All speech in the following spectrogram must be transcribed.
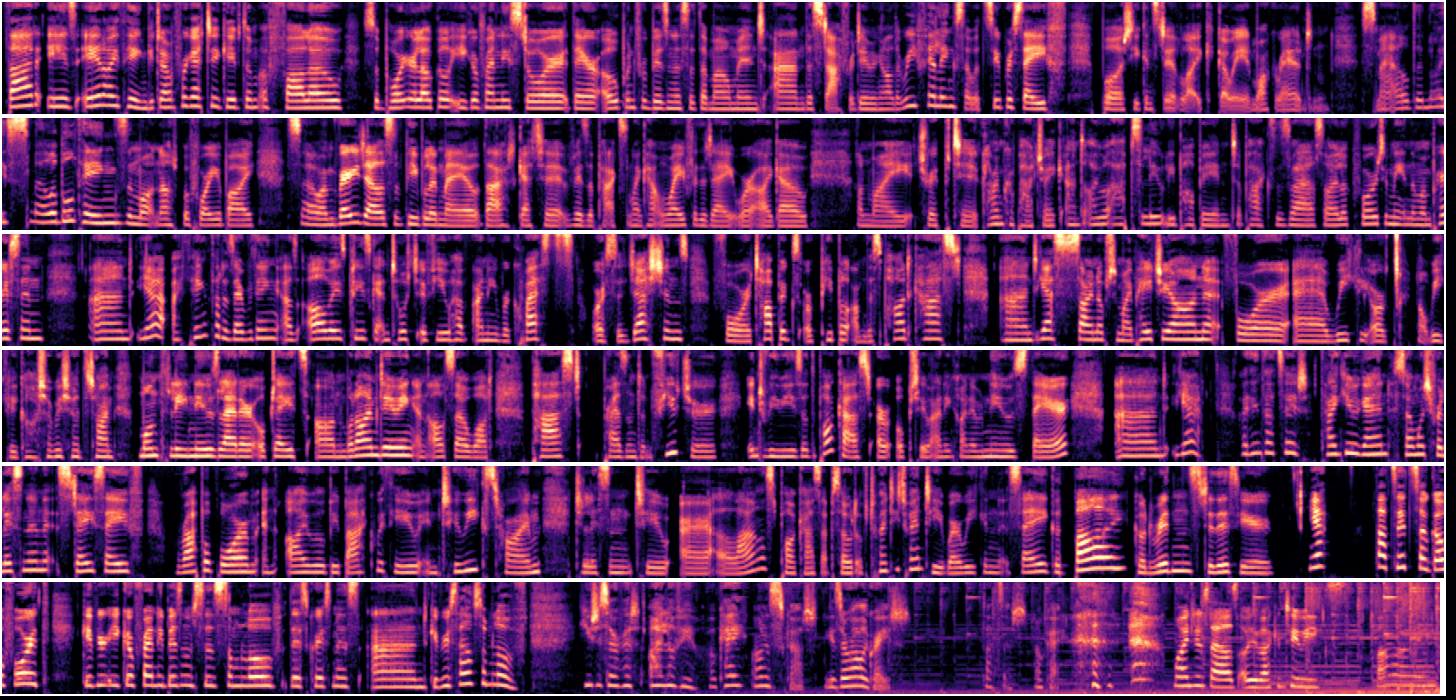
that is it, I think. Don't forget to give them a follow, support your local eco friendly store. They're open for business at the moment, and the staff are doing all the refilling, so it's super safe. But you can still like go in, walk around, and smell the nice, smellable things and whatnot before you buy. So I'm very jealous of people in Mayo that get to visit Pax, and I can't wait for the day where I go on my trip to Climb Croagh Patrick, and I will absolutely pop in to Pax as well. So I look forward to meeting them in person and yeah, I think that is everything. As always, please get in touch if you have any requests or suggestions for topics or people on this podcast. And yes, sign up to my Patreon for uh, weekly or not weekly, gosh, I wish I had the time, monthly newsletter updates on what I'm doing and also what past present and future interviewees of the podcast are up to, any kind of news there. And yeah, I think that's it. Thank you again so much for listening. Stay safe, wrap up warm, and I will be back with you in two weeks' time to listen to our last podcast episode of 2020, where we can say goodbye, good riddance to this year. Yeah, that's it. So go forth, give your eco friendly businesses some love this Christmas, and give yourself some love. You deserve it. I love you, okay? Honest to God. Are all great. That's it. Okay. Mind yourselves. I'll be back in two weeks. Bye.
